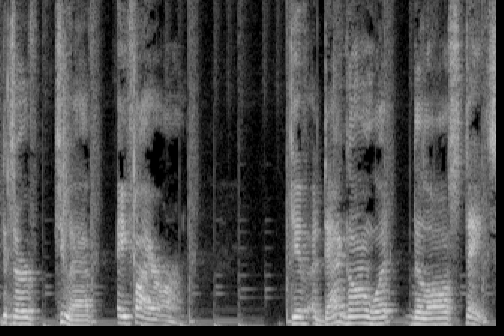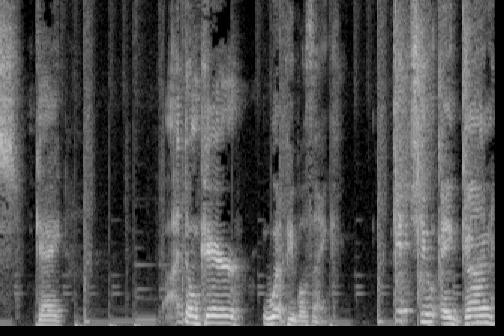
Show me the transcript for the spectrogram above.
deserve to have a firearm. Give a daggone what the law states. Okay, I don't care what people think. Get you a gun.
